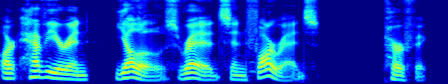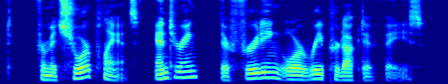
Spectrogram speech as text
are heavier in yellows, reds, and far reds. Perfect for mature plants entering their fruiting or reproductive phase.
